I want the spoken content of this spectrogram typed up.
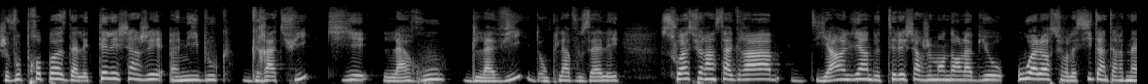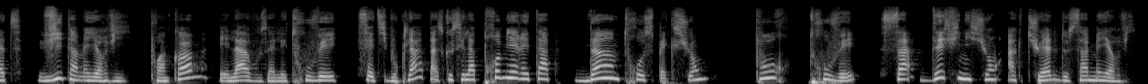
je vous propose d'aller télécharger un e-book gratuit qui est La roue de la vie. Donc là, vous allez soit sur Instagram, il y a un lien de téléchargement dans la bio, ou alors sur le site internet vitameilleurevie.com. Et là, vous allez trouver cet e-book-là parce que c'est la première étape d'introspection pour trouver sa définition actuelle de sa meilleure vie.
